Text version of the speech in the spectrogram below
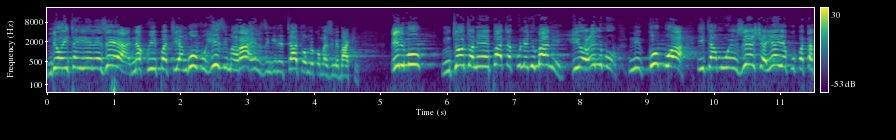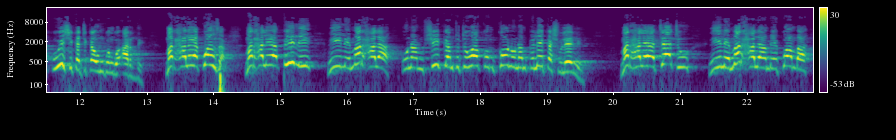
ndio itaielezea na kuipatia nguvu hizi marahil zingine tatu ambazo kwamba zimebaki. Ilmu mtoto anayepata kule nyumbani hiyo ilmu ni kubwa itamwezesha yeye kupata kuishi katika umgongo ardhi marhala ya kwanza. Marhala ya pili ni ile marhala unamshika mtoto wako mkono unampeleka shuleni. Marhala ya tatu ni ile marhala ambaye kwamba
